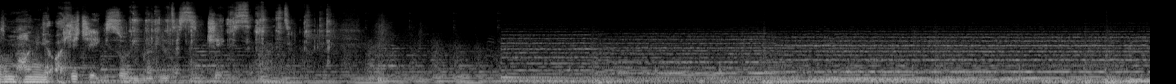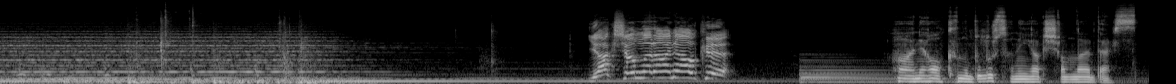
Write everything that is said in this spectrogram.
Bakalım hangi Ali Cengiz oyunlarındasın Cengiz Efendi. İyi akşamlar hane halkı. Hane halkını bulursan iyi akşamlar dersin.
